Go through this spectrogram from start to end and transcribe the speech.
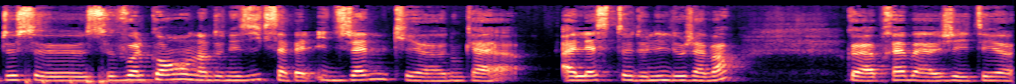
de ce, ce volcan en Indonésie qui s'appelle Ijen, qui est euh, donc à, à l'est de l'île de Java. Donc, euh, après, bah, j'ai été euh,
